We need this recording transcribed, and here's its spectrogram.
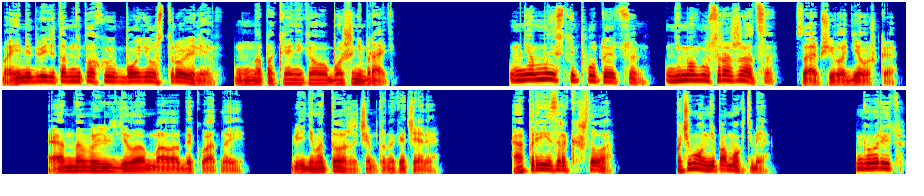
Мои медведи там неплохую бойню устроили, но пока никого больше не брать. «У меня мысли путаются, не могу сражаться», — сообщила девушка. Анна выглядела малоадекватной. Видимо, тоже чем-то накачали. «А призрак что? Почему он не помог тебе?» «Говорит,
